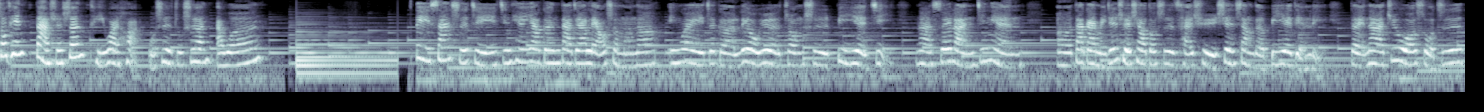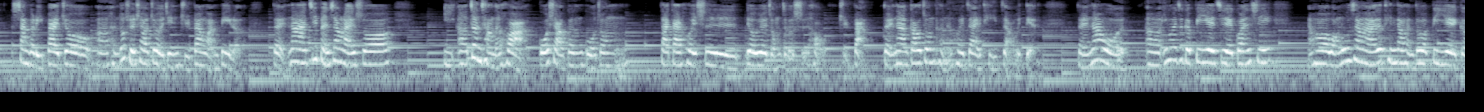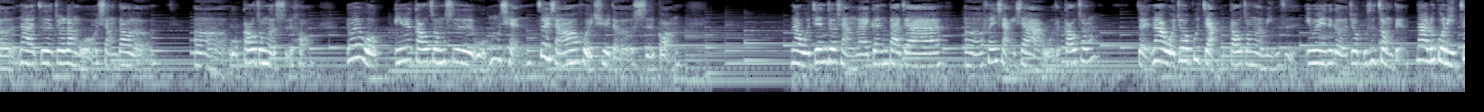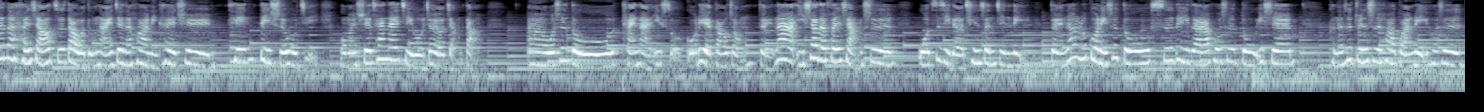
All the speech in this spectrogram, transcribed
收听《大学生题外话》，我是主持人阿文。第三十集，今天要跟大家聊什么呢？因为这个六月中是毕业季，那虽然今年，呃，大概每间学校都是采取线上的毕业典礼。对，那据我所知，上个礼拜就，呃，很多学校就已经举办完毕了。对，那基本上来说。以呃正常的话，国小跟国中大概会是六月中这个时候举办。对，那高中可能会再提早一点。对，那我呃因为这个毕业季的关系，然后网络上啊就听到很多的毕业歌，那这就让我想到了呃我高中的时候，因为我因为高中是我目前最想要回去的时光。那我今天就想来跟大家。呃，分享一下我的高中，对，那我就不讲高中的名字，因为那个就不是重点。那如果你真的很想要知道我读哪一间的话，你可以去听第十五集，我们学餐那一集我就有讲到。嗯，我是读台南一所国立的高中，对。那以下的分享是我自己的亲身经历，对。那如果你是读私立的啊，或是读一些可能是军事化管理，或是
